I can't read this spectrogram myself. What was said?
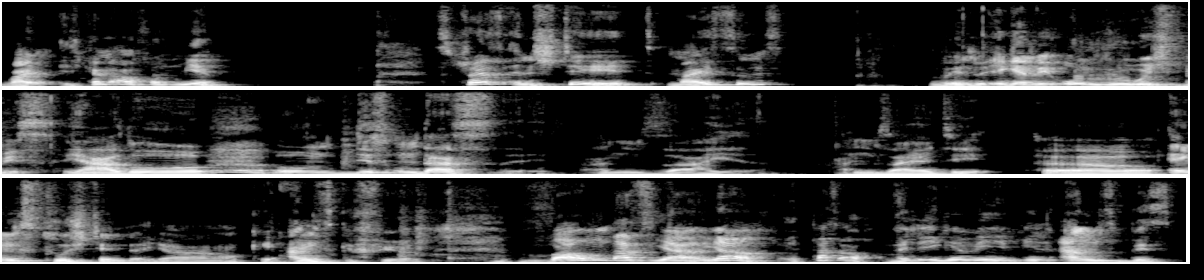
Weil ich kenne auch von mir. Stress entsteht meistens, wenn du irgendwie unruhig bist. Ja, so, und dies und das. Anxiety, Anxiety äh, Ängstzustände, ja, okay, Angstgefühl. Warum das? Ja, ja, pass auf, wenn du irgendwie in Angst bist.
